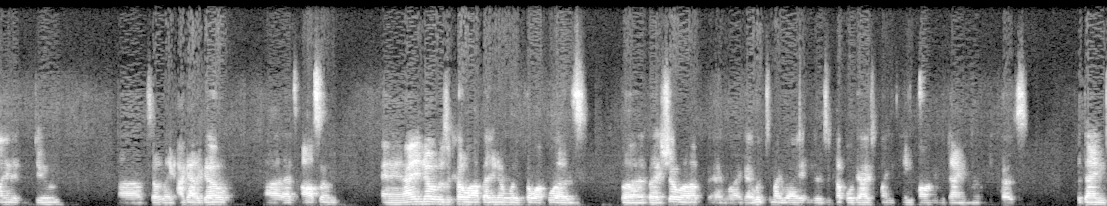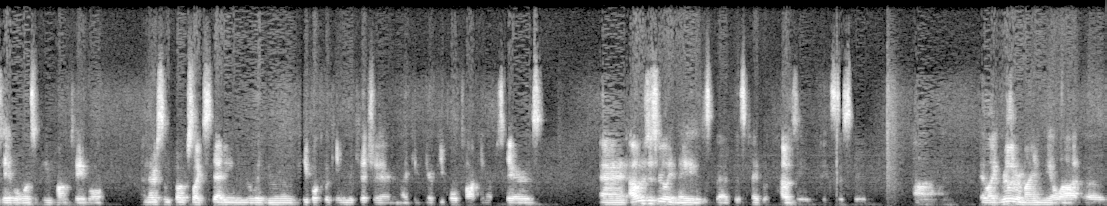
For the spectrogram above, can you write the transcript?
planet Dune. Uh, so I was like, I gotta go. Uh, that's awesome. And I didn't know it was a co-op. I didn't know what a co-op was. But, but I show up and like I look to my right and there's a couple of guys playing ping pong in the dining room because the dining table was a ping pong table. And there's some folks like studying in the living room, people cooking in the kitchen, and I can hear people talking upstairs. And I was just really amazed that this type of housing existed. Um, it like really reminded me a lot of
